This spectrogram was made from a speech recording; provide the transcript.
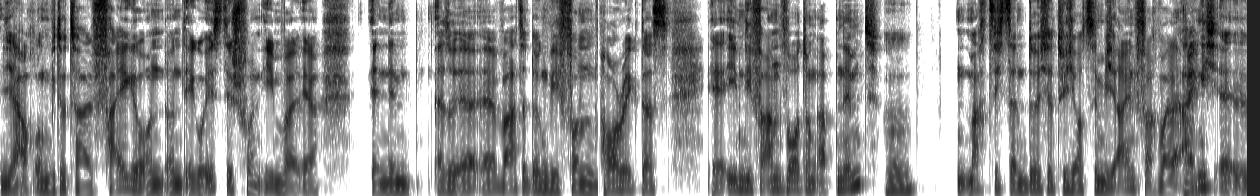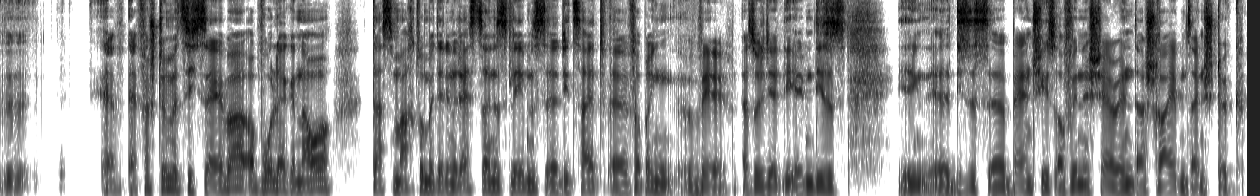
ja auch irgendwie total feige und, und egoistisch von ihm, weil er, er nimmt, also er er erwartet irgendwie von Porrick, dass er ihm die Verantwortung abnimmt Hm. Macht sich dann durch natürlich auch ziemlich einfach, weil eigentlich äh, er, er verstümmelt sich selber, obwohl er genau das macht, womit er den Rest seines Lebens äh, die Zeit äh, verbringen will. Also die, die, eben dieses äh, dieses äh, Banshees of Inisherin da schreiben, sein Stück.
